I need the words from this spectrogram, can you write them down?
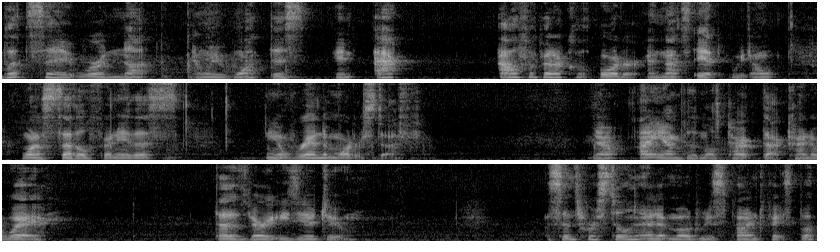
Let's say we're a nut and we want this in ac- alphabetical order, and that's it. We don't want to settle for any of this, you know, random order stuff. Now, I am for the most part that kind of way. That is very easy to do. Since we're still in edit mode, we just find Facebook.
